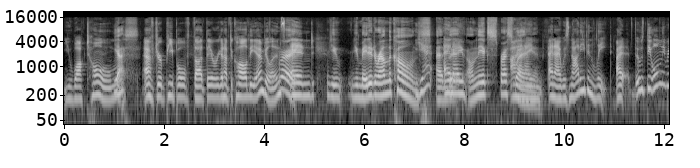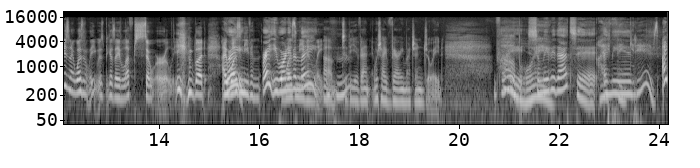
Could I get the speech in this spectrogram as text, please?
You walked home. Yes. After people thought they were gonna have to call the ambulance, Right. and You you made it around the cones. Yeah, and, and the- I- on the expressway. and I and I was not even late. I it was the only reason I wasn't late was because I left so early. but I Right. wasn't even Right, you weren't even late. Mm-hmm. um, to the event, which I very much enjoyed. Right. Oh, boy. So maybe that's it. I, I, mean, think it is. I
